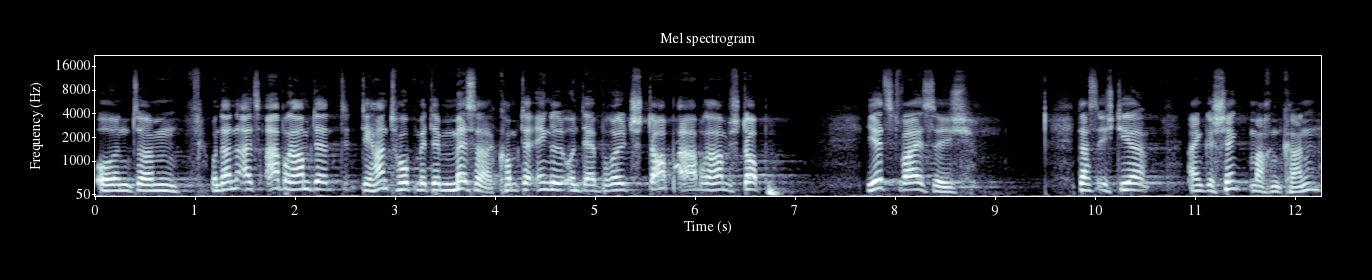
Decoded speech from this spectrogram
Und, ähm, und dann als Abraham der, die Hand hob mit dem Messer, kommt der Engel und der brüllt, stopp, Abraham, stopp. Jetzt weiß ich, dass ich dir ein Geschenk machen kann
